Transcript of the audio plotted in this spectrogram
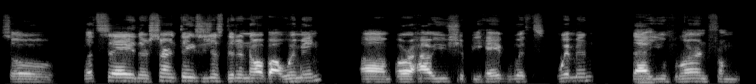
So let's say there's certain things you just didn't know about women, um, or how you should behave with women that you've learned from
